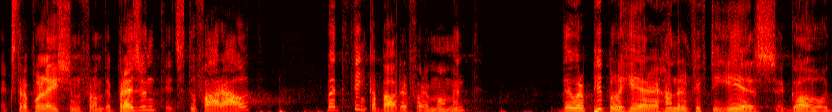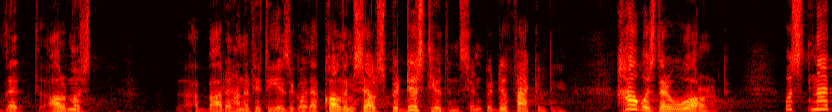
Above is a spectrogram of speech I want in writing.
extrapolation from the present, it's too far out. But think about it for a moment. There were people here 150 years ago that almost about 150 years ago that called themselves Purdue students and Purdue faculty. How was their world? Was not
